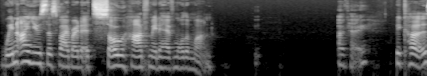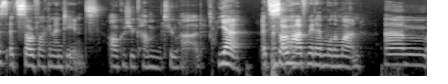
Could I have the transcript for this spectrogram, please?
When I use this vibrator, it's so hard for me to have more than one okay. because it's so fucking intense. Oh, because you come too hard. Yeah, it's so hard for me to have more than one. Um,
